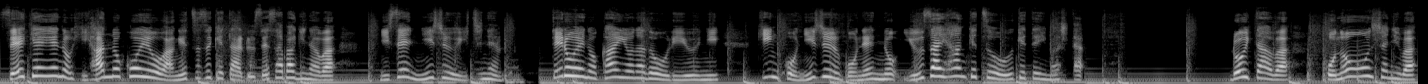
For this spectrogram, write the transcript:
政権への批判の声を上げ続けたルセサバギナは2021年テロへの関与などを理由に禁錮25年の有罪判決を受けていました。ロイターはこの恩赦には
